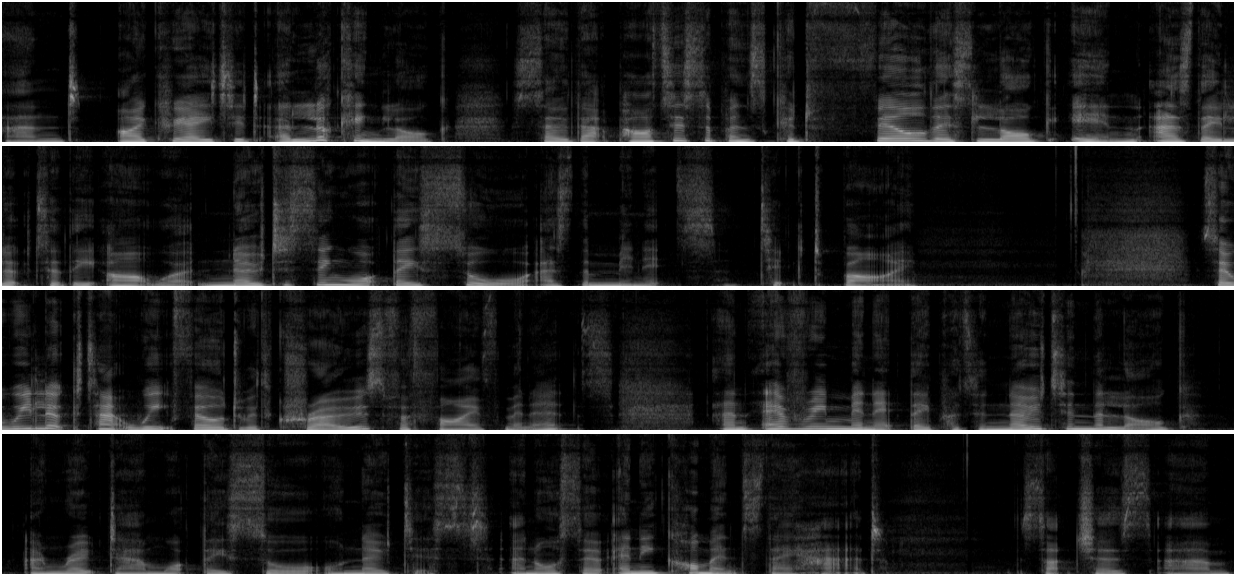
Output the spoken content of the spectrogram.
And I created a looking log so that participants could fill this log in as they looked at the artwork, noticing what they saw as the minutes ticked by. So we looked at Wheat Field with Crows for five minutes, and every minute they put a note in the log and wrote down what they saw or noticed, and also any comments they had. Such as um,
